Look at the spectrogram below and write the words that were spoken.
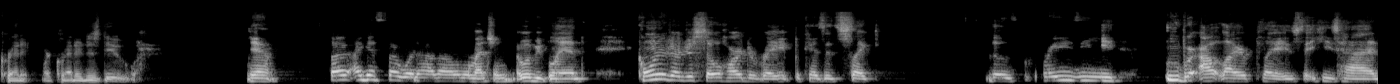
credit where credit is due. Yeah. But I guess if I were to have an honorable mention, it would be Bland. Corners are just so hard to rate because it's like those crazy uber outlier plays that he's had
